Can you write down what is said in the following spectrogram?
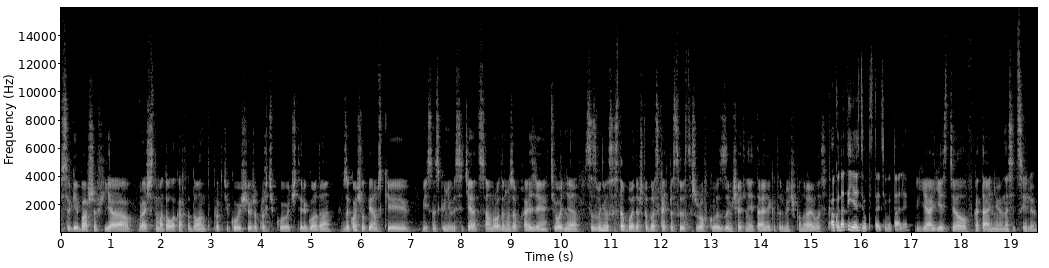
Сергей Башев, я врач-стоматолог-ортодонт, практикующий, уже практикую 4 года. Закончил Пермский медицинский университет, сам родом из Абхазии. Сегодня созвонился с тобой, да, чтобы рассказать про свою стажировку с замечательной Италией, которая мне очень понравилась. А куда ты ездил, кстати, в Италии? Я ездил в Катанию, на Сицилию.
